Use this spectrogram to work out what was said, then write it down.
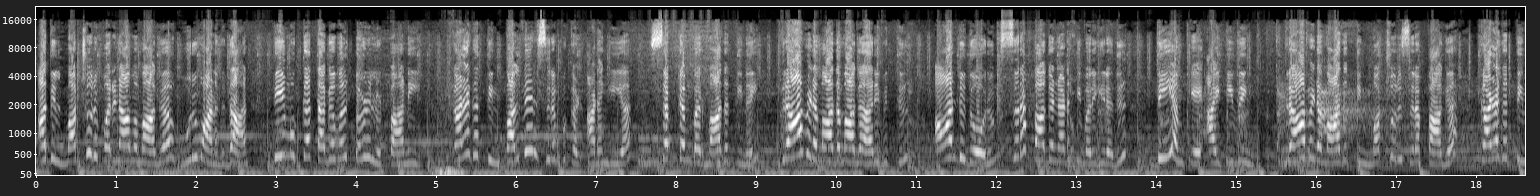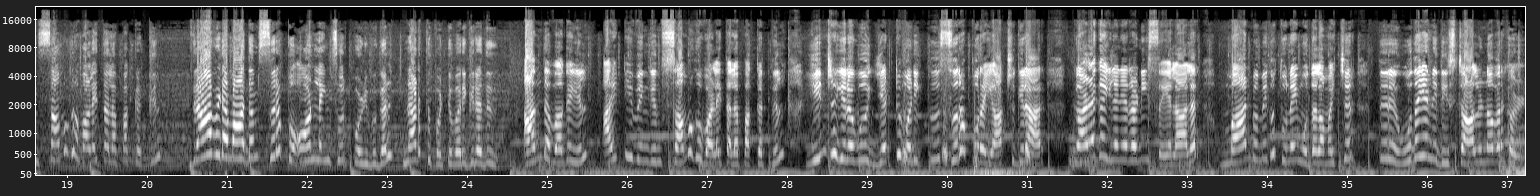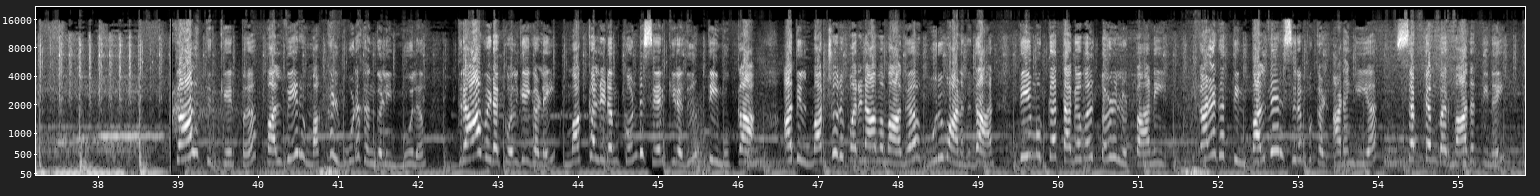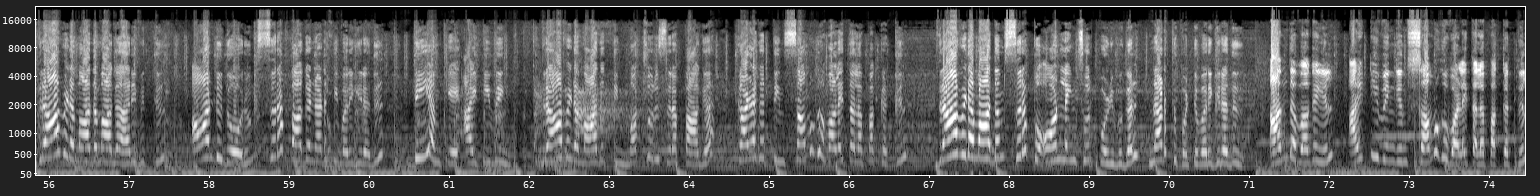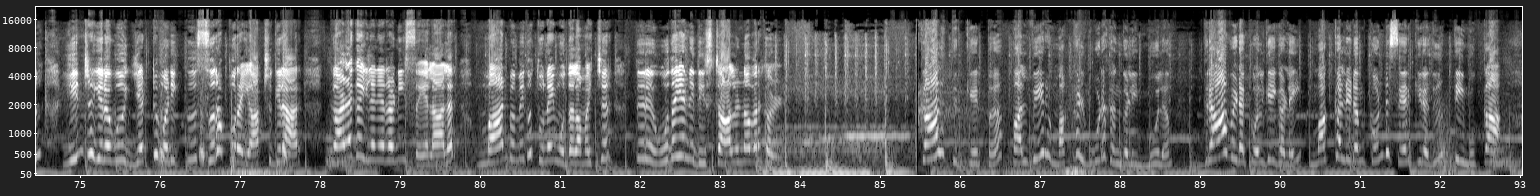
அதில் மற்றொரு பரிணாமமாக உருவானதுதான் திமுக தகவல் தொழில்நுட்ப அணி கழகத்தின் பல்வேறு சிறப்புகள் அடங்கிய செப்டம்பர் மாதத்தினை திராவிட மாதமாக அறிவித்து ஆண்டுதோறும் சிறப்பாக நடத்தி வருகிறது டிஎம்கே ஐடி விங். திராவிட மாதத்தின் மற்றொரு சிறப்பாக கழகத்தின் சமூக வலைதள பக்கத்தில் திராவிட மாதம் சிறப்பு ஆன்லைன் சொற்பொழிவுகள் நடத்தப்பட்டு வருகிறது. அந்த வகையில் ஐடி விங்கின் சமூக வலைதள பக்கத்தில் இன்று இரவு எட்டு மணிக்கு சிறப்புரையாற்றுகிறார் கழக இளைஞரணி செயலாளர் மாண்புமிகு துணை முதலமைச்சர் திரு. உதயநிதி ஸ்டாலின் அவர்கள். காலத்திற்கேற்ப பல்வேறு மக்கள் ஊடகங்களின் மூலம் திராவிட கொள்கைகளை மக்களிடம் கொண்டு சேர்க்கிறது திமுக. அதில் மற்றொரு பரிணாமமாக உருவானதுதான் திமுக தகவல் தொழில்நுட்ப அணி. கழகத்தின் பல்வேறு சிறப்புகள் அடங்கிய செப்டம்பர் மாதத்தினை திராவிட மாதமாக அறிவித்து ஆண்டுதோறும் சிறப்பாக நடத்தி வருகிறது டிஎம்கே ஐடி விங். திராவிட மாதத்தின் மற்றொரு சிறப்பாக கழகத்தின் சமூக வலைதள பக்கத்தில் திராவிட மாதம் சிறப்பு ஆன்லைன் சொற்பொழிவுகள் நடத்தப்பட்டு வருகிறது. அந்த வகையில் ஐடி விங்கின் சமூக வலைதள பக்கத்தில் இன்று இரவு எட்டு மணிக்கு சிறப்புரையாற்றுகிறார் கழக இளைஞரணி செயலாளர் மாண்புமிகு துணை முதலமைச்சர் திரு. உதயநிதி ஸ்டாலின் அவர்கள். காலத்திற்கேற்ப பல்வேறு மக்கள் ஊடகங்களின் மூலம் திராவிட கொள்கைகளை மக்களிடம் கொண்டு சேர்க்கிறது திமுக.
